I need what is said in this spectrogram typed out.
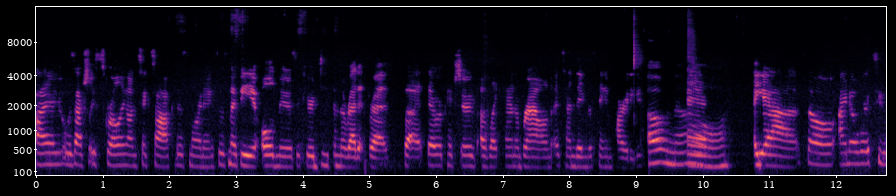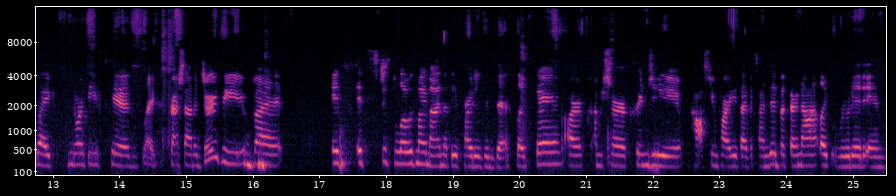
I was actually scrolling on TikTok this morning, so this might be old news if you're deep in the Reddit thread, but there were pictures of like Hannah Brown attending the same party. Oh no. And, yeah, so I know we're two like Northeast kids, like fresh out of Jersey, but it's it's just blows my mind that these parties exist. Like there are, I'm sure, cringy costume parties I've attended, but they're not like rooted in,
